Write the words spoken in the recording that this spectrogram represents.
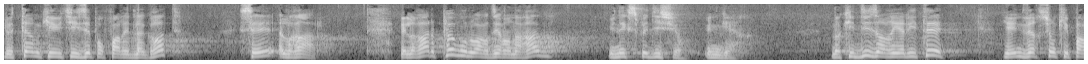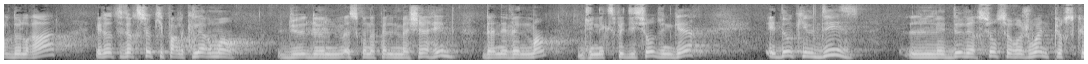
le terme qui est utilisé pour parler de la grotte, c'est el ghar. Et le ghar peut vouloir dire en arabe une expédition, une guerre. Donc ils disent en réalité il y a une version qui parle de l'rar et l'autre version qui parle clairement de, ce qu'on appelle le mashahid, d'un événement, d'une expédition, d'une guerre. Et donc ils disent les deux versions se rejoignent puisque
